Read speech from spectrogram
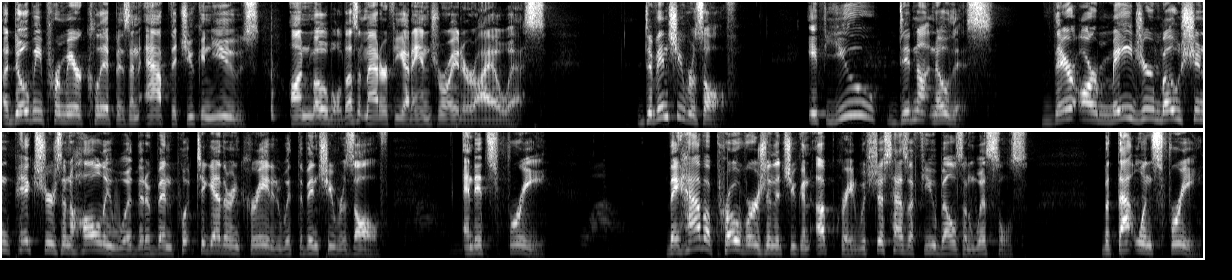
Adobe Premiere Clip is an app that you can use on mobile. Doesn't matter if you got Android or iOS. DaVinci Resolve. If you did not know this, there are major motion pictures in Hollywood that have been put together and created with DaVinci Resolve, and it's free. They have a pro version that you can upgrade, which just has a few bells and whistles, but that one's free.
